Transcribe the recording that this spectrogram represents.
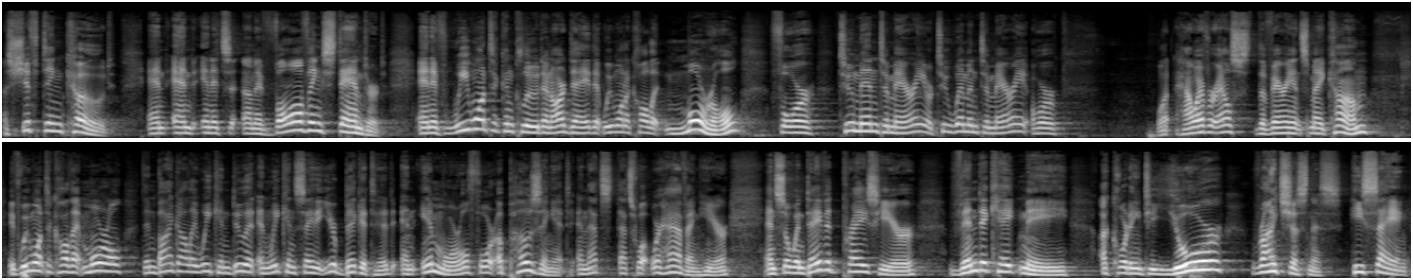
a shifting code. And, and, and it's an evolving standard. And if we want to conclude in our day that we want to call it moral for two men to marry or two women to marry or what, however else the variants may come, if we want to call that moral, then by golly, we can do it and we can say that you're bigoted and immoral for opposing it. And that's, that's what we're having here. And so when David prays here, vindicate me according to your righteousness, he's saying,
